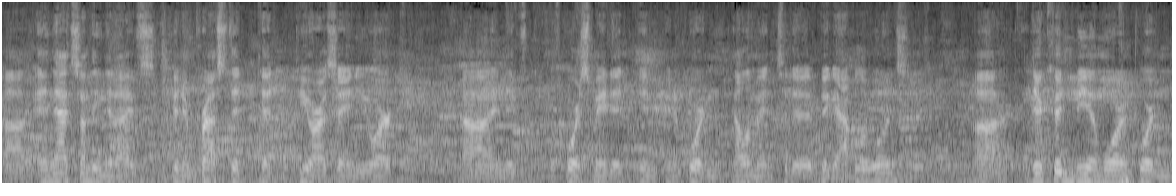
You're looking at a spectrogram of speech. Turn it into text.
uh, and that's something that I've been impressed that, that PRSA New York, uh, and they've of course made it in, an important element to the Big Apple Awards. Uh, there couldn't be a more important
